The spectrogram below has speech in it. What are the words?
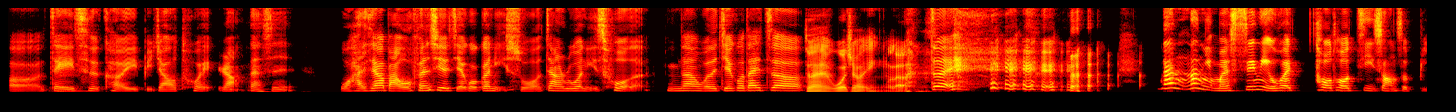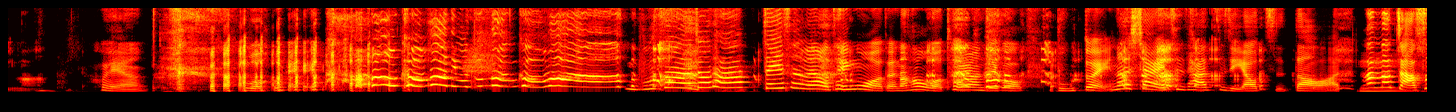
呃这一次可以比较退让，嗯、但是。我还是要把我分析的结果跟你说，这样如果你错了，那我的结果在这，对，我就赢了。对，那那你们心里会偷偷记上这笔吗？会啊，我会。好可怕！你们真的很可怕。不是啊，就他这一次没有听我的，然后我退让结果不对，那下一次他自己要知道啊。那那假设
